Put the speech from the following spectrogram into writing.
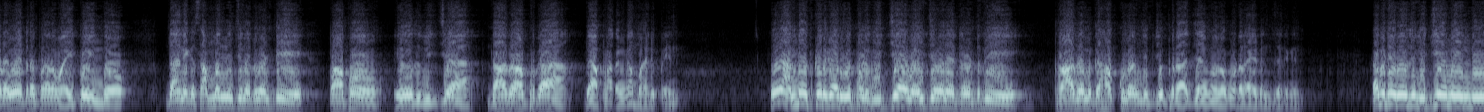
ప్రైవేట్ రంగం అయిపోయిందో దానికి సంబంధించినటువంటి పాపం ఈరోజు విద్య దాదాపుగా వ్యాపారంగా మారిపోయింది. అంబేద్కర్ గారు చెప్పాడు విద్య వైద్యం అనేటువంటిది ప్రాథమిక హక్కులు అని చెప్పి చెప్పి రాజ్యాంగంలో కూడా రాయడం జరిగింది. కాబట్టి ఈరోజు విద్య ఏమైంది?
